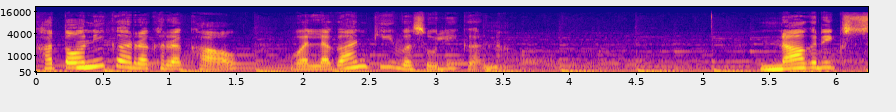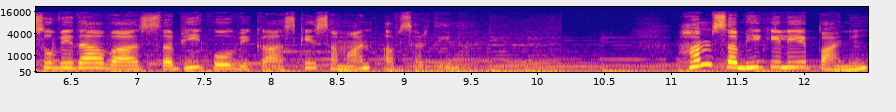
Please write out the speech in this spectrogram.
खतौनी का रख रखाव व लगान की वसूली करना। नागरिक सुविधा व सभी को विकास के समान अवसर देना। हम सभी के लिए पानी,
